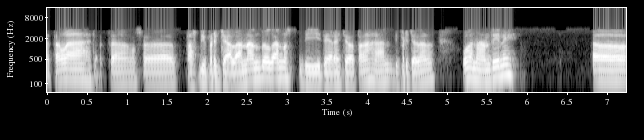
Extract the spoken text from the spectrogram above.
datanglah datang se- pas di perjalanan tuh kan di daerah Jawa Tengah kan di perjalanan wah nanti nih eh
